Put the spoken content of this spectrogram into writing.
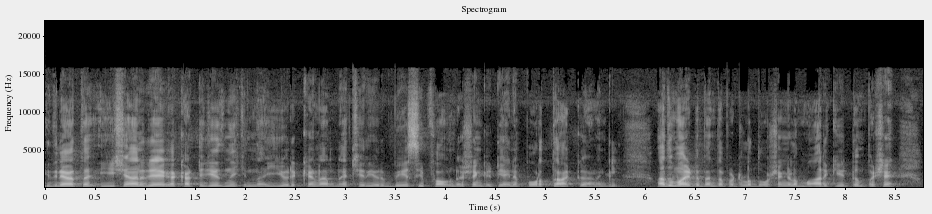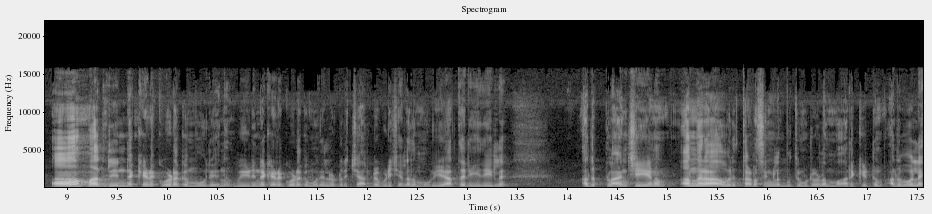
ഇതിനകത്ത് ഈശാനരേഖ കട്ട് ചെയ്ത് നിൽക്കുന്ന ഈ ഒരു കിണറിനെ ചെറിയൊരു ബേസിക് ഫൗണ്ടേഷൻ കെട്ടി അതിനെ പുറത്താക്കുകയാണെങ്കിൽ അതുമായിട്ട് ബന്ധപ്പെട്ടുള്ള ദോഷങ്ങൾ മാറിക്കിട്ടും പക്ഷേ ആ മതിലിന്റെ കിഴക്കുവടക്ക് മൂലയിൽ നിന്ന് വീടിന്റെ കിഴക്കുവടക്ക് മൂലയിലോട്ട് ഒരു ചരട് പിടിച്ചാൽ അത് മുറിയാത്ത രീതിയിൽ അത് പ്ലാൻ ചെയ്യണം. അന്നേരം ആ ഒരു തടസ്സങ്ങളും ബുദ്ധിമുട്ടുകളും മാറിക്കിട്ടും അതുപോലെ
